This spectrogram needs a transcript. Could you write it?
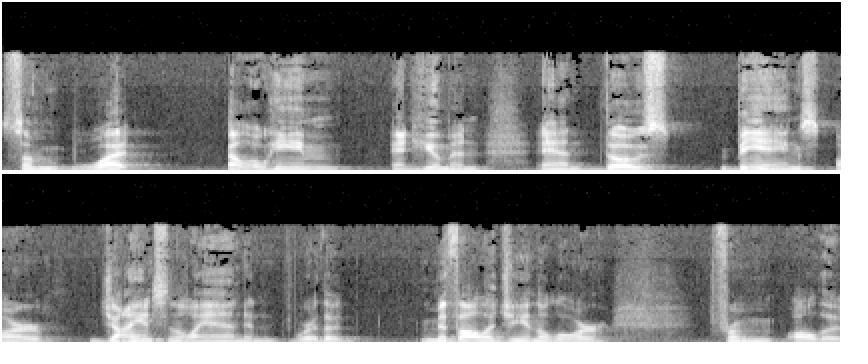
somewhat Elohim and human, and those beings are giants in the land, and where the mythology and the lore from all the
